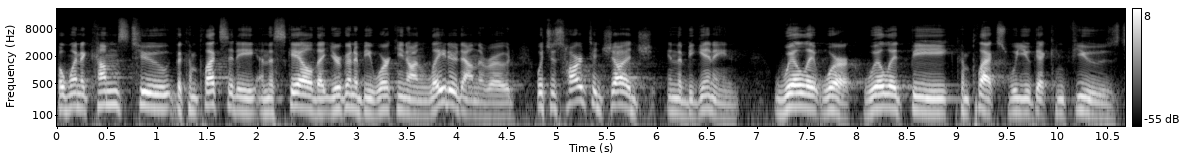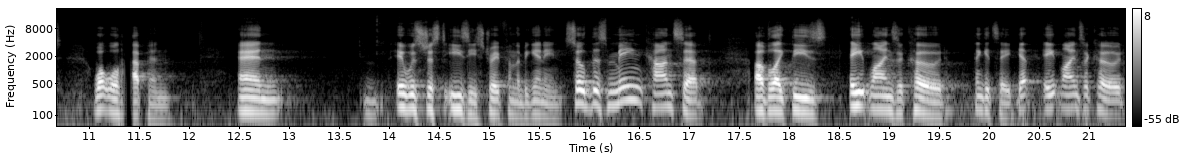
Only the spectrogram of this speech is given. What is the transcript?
but when it comes to the complexity and the scale that you're going to be working on later down the road, which is hard to judge in the beginning, will it work? Will it be complex? Will you get confused? What will happen? And it was just easy straight from the beginning. So this main concept of like these eight lines of code, I think it's eight, yep, eight lines of code,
